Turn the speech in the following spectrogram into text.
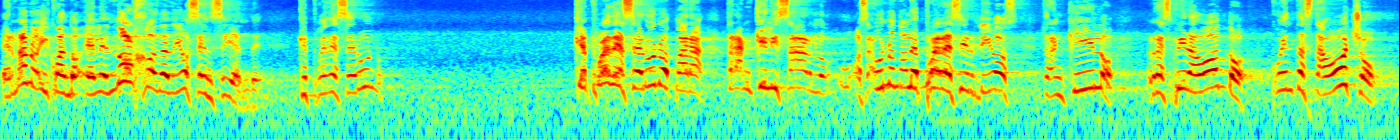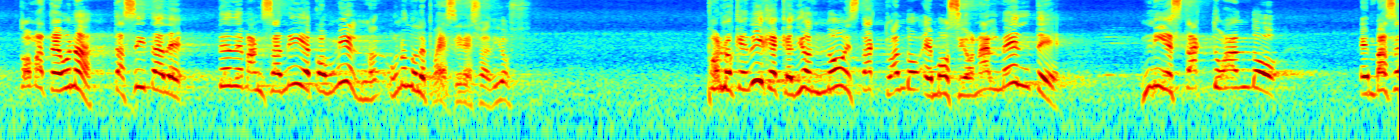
Hermano, y cuando el enojo de Dios se enciende, ¿qué puede hacer uno? ¿Qué puede hacer uno para tranquilizarlo? O sea, uno no le puede decir, Dios, tranquilo, respira hondo, cuenta hasta ocho, tómate una tacita de, de, manzanilla con miel. uno no le puede decir eso a Dios. Por lo que dije que Dios no está actuando emocionalmente, ni está actuando en base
